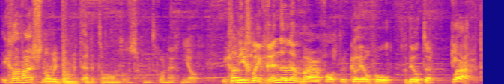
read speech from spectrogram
Ik ga maar snel weer door met editen, want anders komt het gewoon echt niet af. Ik ga niet gelijk renderen, maar vast ik heel veel gedeelte klaar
